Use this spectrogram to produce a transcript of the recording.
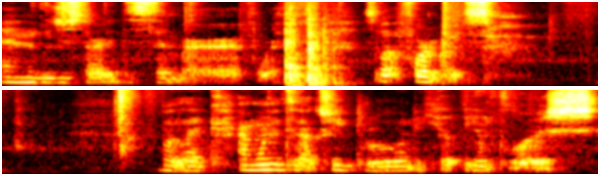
and we just started December 4th. It's about four months. But like I wanted to actually grow and be healthy and flourish.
